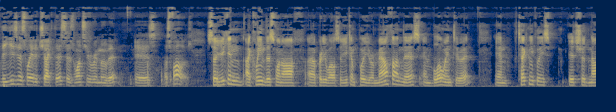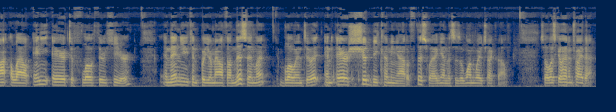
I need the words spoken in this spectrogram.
the easiest way to check this is once you remove it is as follows. So you can, I cleaned this one off uh, pretty well. So you can put your mouth on this and blow into it. And technically it should not allow any air to flow through here. And then you can put your mouth on this inlet, blow into it, and air should be coming out of this way. Again, this is a one-way check valve. So let's go ahead and try that.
